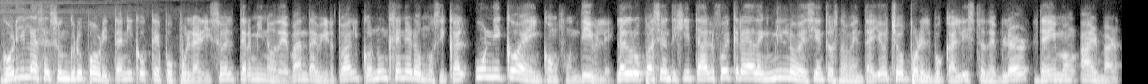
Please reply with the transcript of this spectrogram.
Gorillaz es un grupo británico que popularizó el término de banda virtual con un género musical único e inconfundible. La agrupación digital fue creada en 1998 por el vocalista de Blur, Damon Albarn,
